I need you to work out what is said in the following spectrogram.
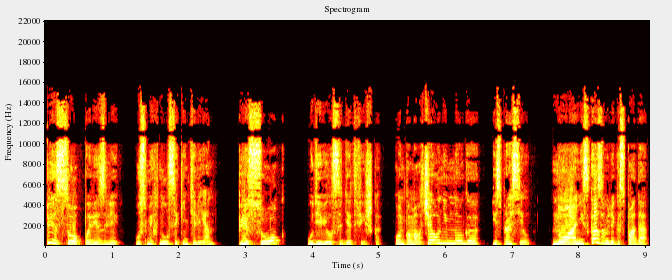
песок повезли», — усмехнулся Кентильян. «Песок?» — удивился дед Фишка. Он помолчал немного и спросил. «Ну а не сказывали, господа,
